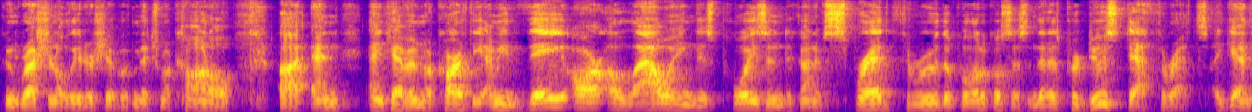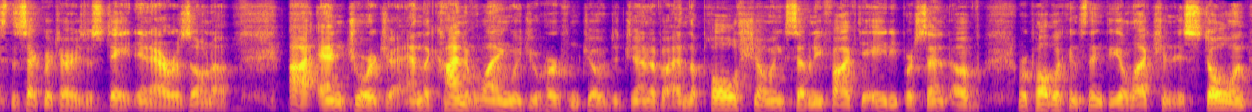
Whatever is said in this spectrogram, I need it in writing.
congressional leadership of Mitch McConnell uh, and and Kevin McCarthy. I mean, they are allowing this poison to kind of spread through the political system that has produced death threats against the secretaries of state in Arizona uh, and Georgia, and the kind of language you heard from Joe diGenova, and the poll showing 75 to 80 percent of Republicans think the election is stolen.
